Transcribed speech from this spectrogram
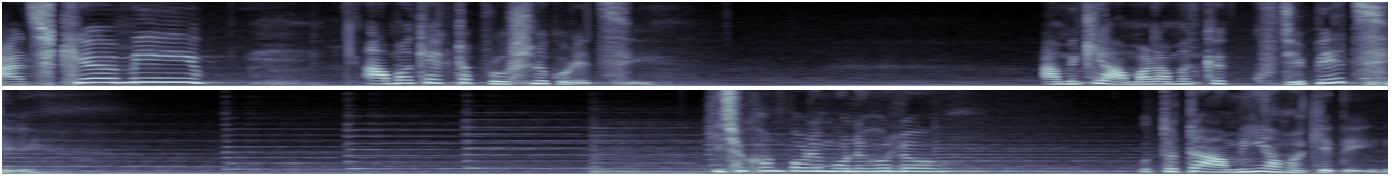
আজকে আমি, আমাকে একটা প্রশ্ন করেছি। আমি কি আমার আমাকে খুঁজে পেয়েছি? কিছুক্ষণ পরে মনে হলো, উত্তরটা আমি আমাকে দিই।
